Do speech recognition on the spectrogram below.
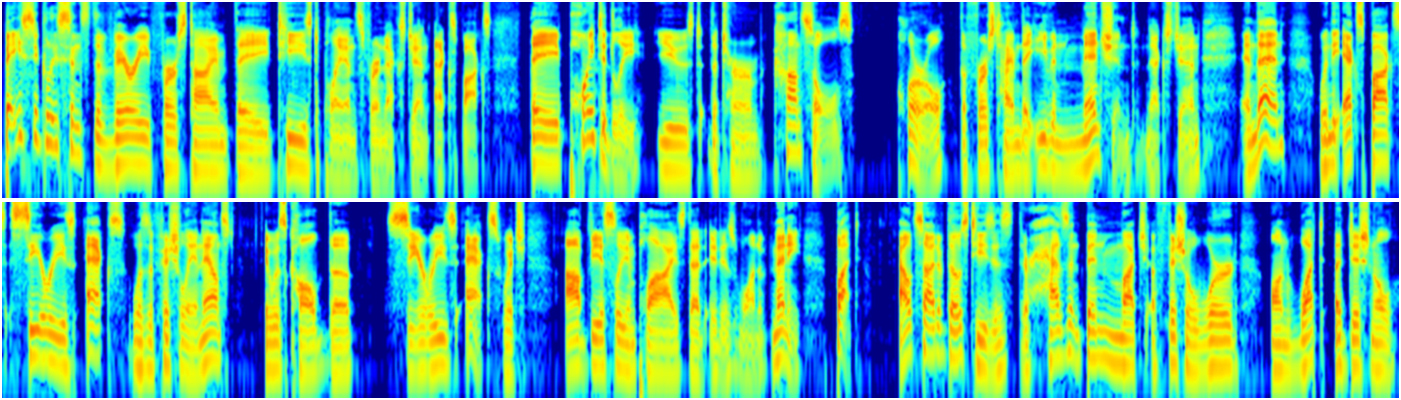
basically since the very first time they teased plans for next gen Xbox. They pointedly used the term consoles plural, the first time they even mentioned next gen. And then, when the Xbox Series X was officially announced, it was called the Series X, which obviously implies that it is one of many. But outside of those teases, there hasn't been much official word on what additional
